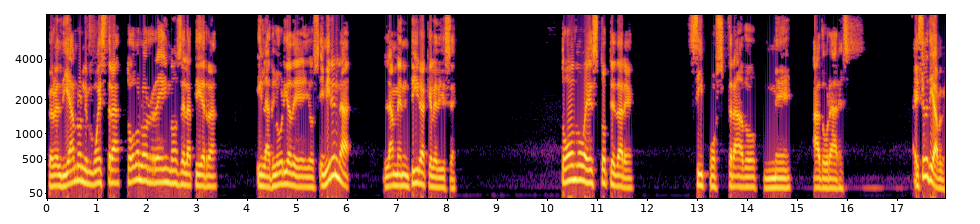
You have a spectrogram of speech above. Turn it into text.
Pero el diablo le muestra todos los reinos de la tierra y la gloria de ellos. Y miren la, la mentira que le dice. Todo esto te daré si postrado me adorares. Ahí está el diablo,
